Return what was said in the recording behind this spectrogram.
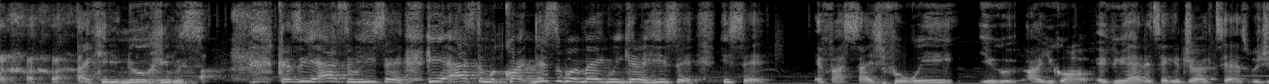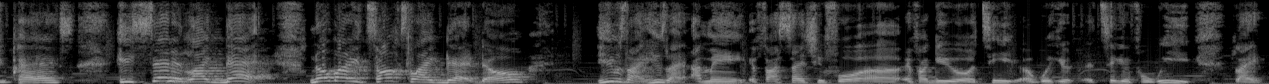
like he knew he was because he asked him. He said he asked him a question. This is what made me get it. He said he said. If I cite you for weed, you are you going? If you had to take a drug test, would you pass? He said it like that. Nobody talks like that, dog. He was like, he was like, I mean, if I cite you for, uh, if I give you a, t- a, wicked, a ticket for weed, like,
